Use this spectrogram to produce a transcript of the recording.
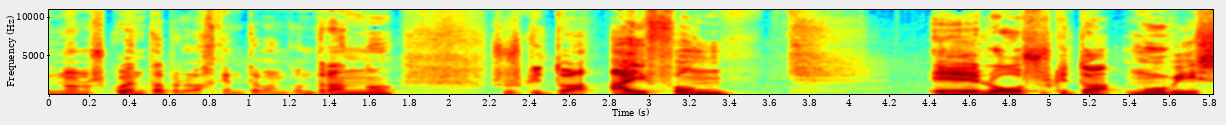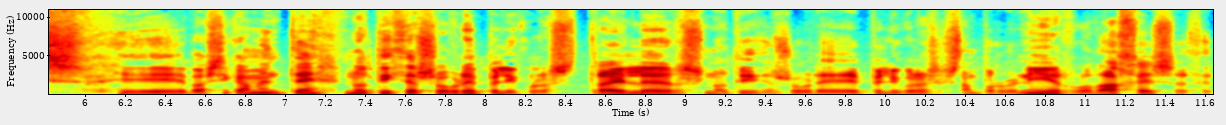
no nos cuenta, pero la gente va encontrando. Suscrito a iPhone, eh, luego suscrito a Movies, eh, básicamente noticias sobre películas, trailers, noticias sobre películas que están por venir, rodajes, etc.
